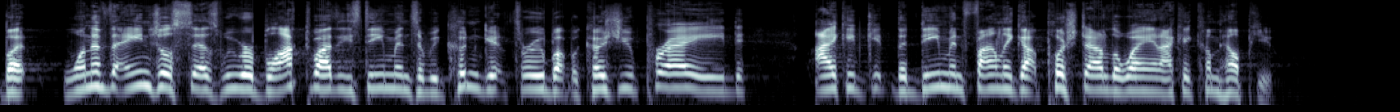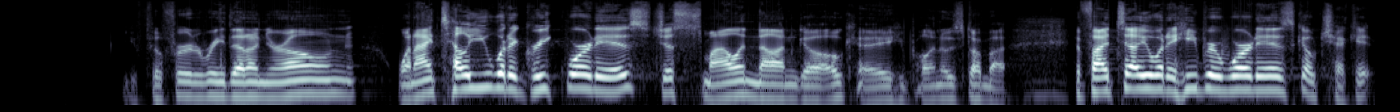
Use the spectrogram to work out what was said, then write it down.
But one of the angels says, We were blocked by these demons and we couldn't get through, but because you prayed, I could get the demon finally got pushed out of the way and I could come help you. You feel free to read that on your own. When I tell you what a Greek word is, just smile and nod and go, okay, he probably knows what he's talking about. If I tell you what a Hebrew word is, go check it.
